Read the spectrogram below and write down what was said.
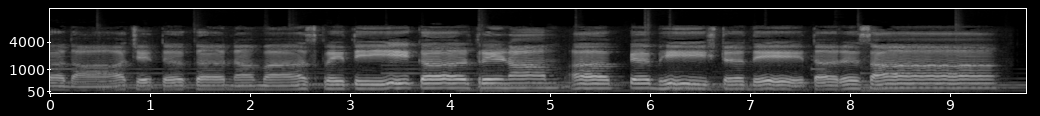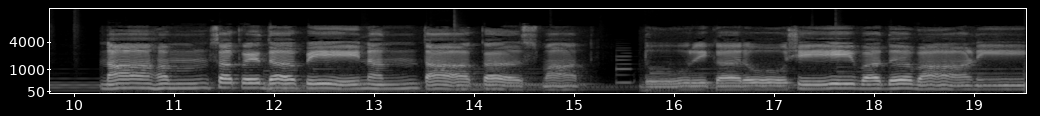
कदाचित् कनमस्कृतिकर्तॄणाम् अप्यभीष्टदेतरसा नाहं सकृदपि नन्ता दूरीकरोषि वदवाणी।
